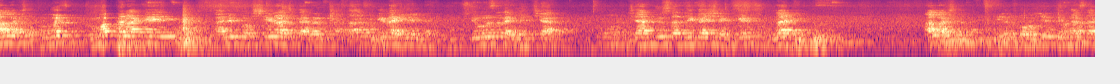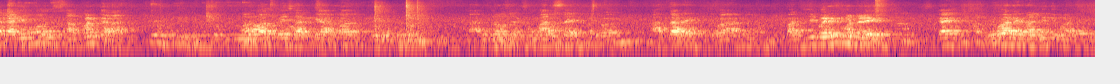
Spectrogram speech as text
आलं आणि पक्षी राजकारण. आता हे राहिलेलं नाही. दिवस राहिले चार. चार दिवसात ते काही शक्य नाही. आला लक्षात तर बहुजन विकास आघाडी म्हणून स्थापन करा. नवाज सारखे आपण अनुभव माणसं आहेत किंवा आधार आहेत किंवा बाकीची बरीच मंडळी आहेत. काय? दिवाण आहे राजे दिवाण आहे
